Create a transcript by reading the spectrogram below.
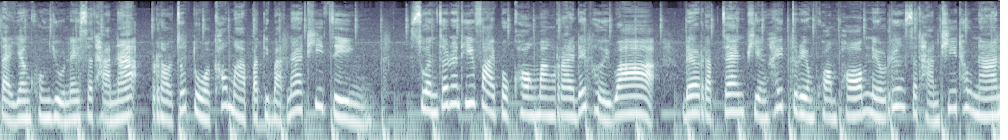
แต่ยังคงอยู่ในสถานะรอเจ้าตัวเข้ามาปฏิบัติหน้าที่จริง ส่วนเจ้าหน้าที่ฝ่ายปกครองบางรายได้เผยว่า ได้รับแจ้งเพียงให้เตรียมความพร้อมในเรื่องสถานที่เท่านั้น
